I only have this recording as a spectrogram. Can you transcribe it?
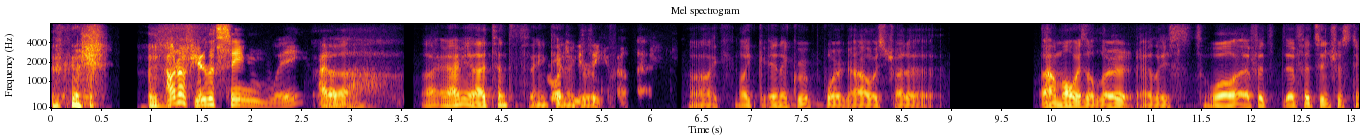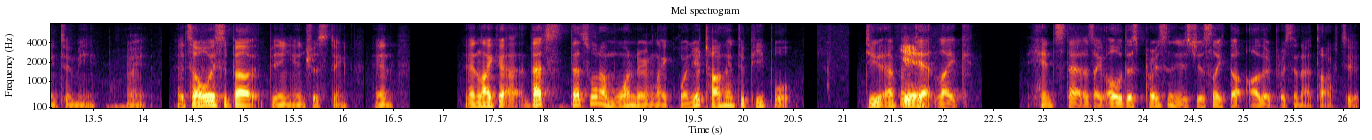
I don't know if you're the same way. I don't know. Uh, I, I mean, I tend to think What in do a you group. think about that? Uh, like like in a group work, I always try to. I'm always alert, at least. Well, if it's if it's interesting to me, right? It's always about being interesting, and and like uh, that's that's what I'm wondering. Like when you're talking to people, do you ever Yeah. get like hints that it's like, oh, this person is just like the other person I talked to.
